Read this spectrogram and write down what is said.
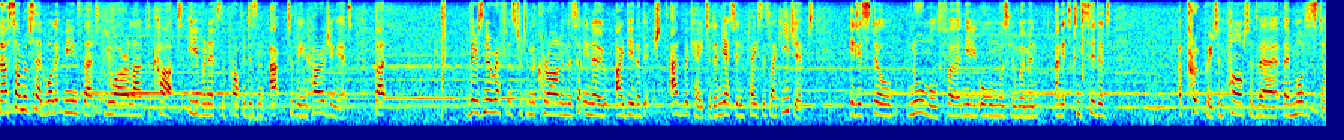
Now, some have said, well, it means that you are allowed to cut, even if the Prophet isn't actively encouraging it. But there's no reference to it in the Quran, and there's certainly no idea that it's advocated. And yet, in places like Egypt, it is still normal for nearly all Muslim women, and it's considered appropriate and part of their, their modesty.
